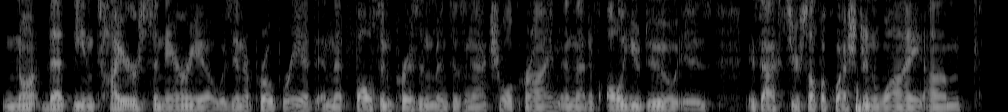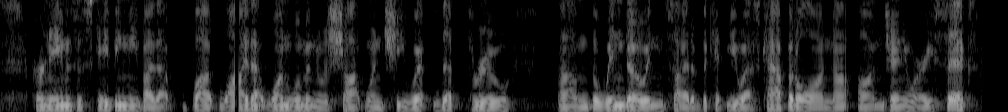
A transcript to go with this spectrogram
not that the entire scenario was inappropriate and that false imprisonment is an actual crime, and that if all you do is is ask yourself a question why um, her name is escaping me by that, but why that one woman was shot when she went, leapt through um, the window inside of the U.S. Capitol on on January 6th,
